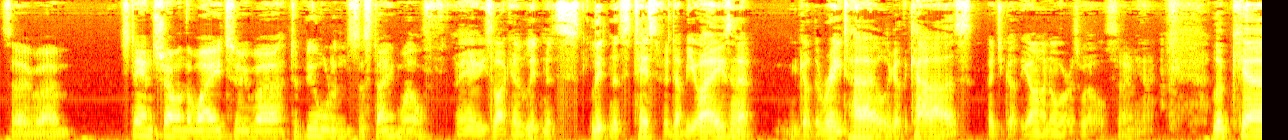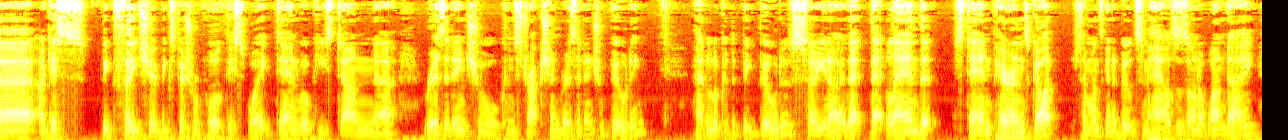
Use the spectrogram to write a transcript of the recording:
So um, Stan's showing the way to uh, to build and sustain wealth. Yeah, he's like a litmus litmus test for WA, isn't it? You got the retail, you got the cars, but you got the iron ore as well. So you know, look, uh, I guess big feature, big special report this week. Dan Wilkie's done uh, residential construction, residential building. had a look at the big builders. So, you know, that, that land that Stan Perron's got, someone's going to build some houses on it one day.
